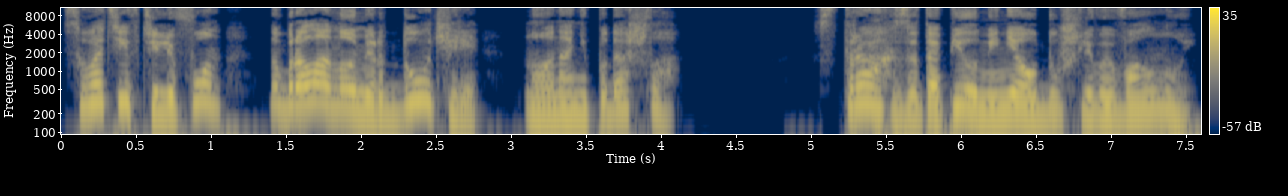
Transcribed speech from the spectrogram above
Схватив телефон, набрала номер дочери, но она не подошла. Страх затопил меня удушливой волной,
